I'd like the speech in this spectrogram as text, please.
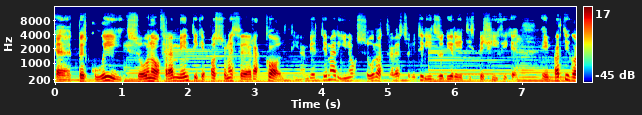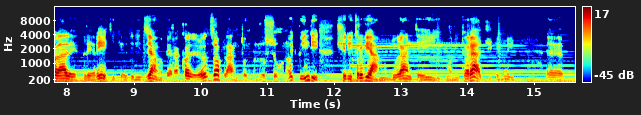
eh, per cui sono frammenti che possono essere raccolti in ambiente marino solo attraverso l'utilizzo di reti specifiche e in particolare le reti che utilizziamo per raccogliere lo zooplancton non lo sono e quindi ci ritroviamo durante i monitoraggi che noi eh,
